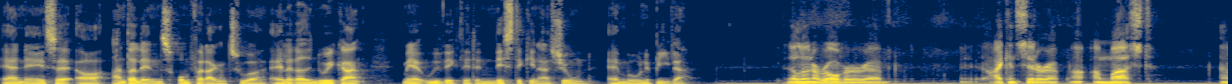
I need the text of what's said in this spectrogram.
er NASA og andre landes rumfartagenturer allerede nu i gang med at udvikle den næste generation af månebiler. The lunar rover, uh, I consider a, a, a must uh,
